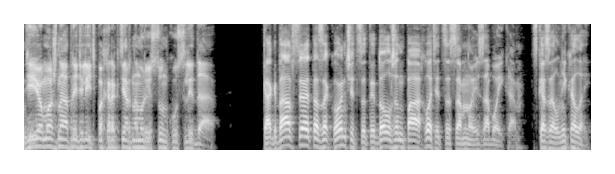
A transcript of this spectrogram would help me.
Ее можно определить по характерному рисунку следа», «Когда все это закончится, ты должен поохотиться со мной, забойка», — сказал Николай.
